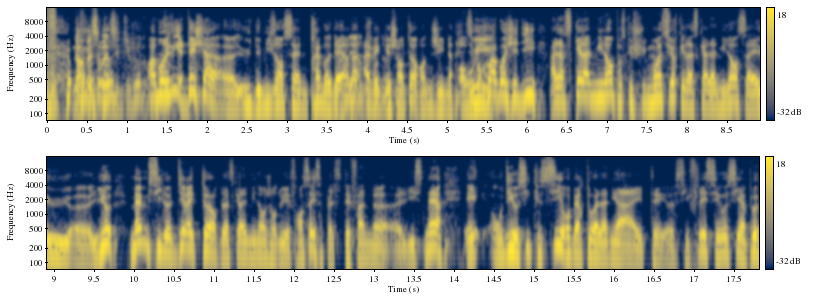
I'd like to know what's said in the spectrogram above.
non, mais c'est vrai, c'est toujours... À mon avis, il y a déjà euh, eu des mises en scène très modernes avec des doute. chanteurs en jean. Oh c'est oui. pourquoi moi j'ai dit à la Scala de Milan parce que je suis moins sûr que la Scala de Milan ça a eu euh, lieu, même si le directeur de la Scala de Milan aujourd'hui est français, il s'appelle Stéphane euh, Lissner. Et on dit aussi que si Roberto Alagna a été euh, sifflé, c'est aussi un peu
